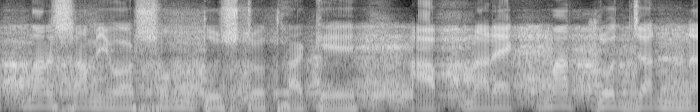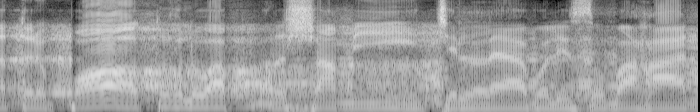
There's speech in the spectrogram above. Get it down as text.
আপনার স্বামী অসন্তুষ্ট থাকে, আপনার একমাত্র জান্নাতের পথ হলো আপনার স্বামী চিল্লা বলি সুবাহান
